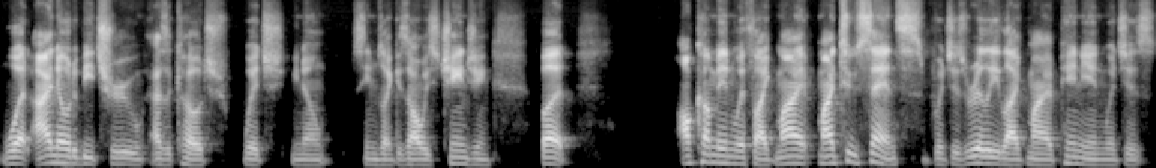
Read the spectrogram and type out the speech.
what I know to be true as a coach, which you know seems like is always changing, but I'll come in with like my my two cents, which is really like my opinion, which is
